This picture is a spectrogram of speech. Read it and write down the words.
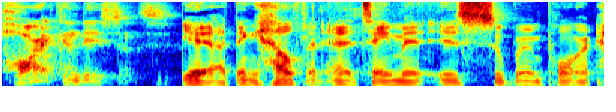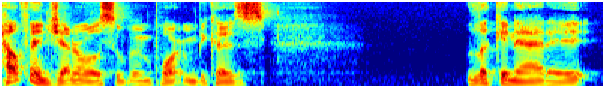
heart conditions. Yeah, I think health and entertainment is super important. Health in general is super important because looking at it,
